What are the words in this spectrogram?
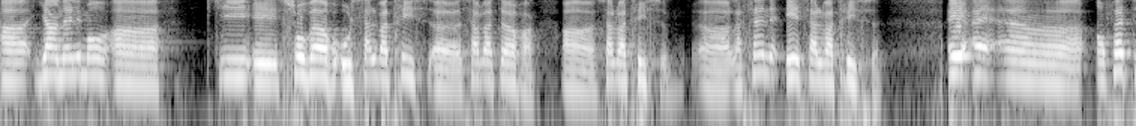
euh, il y a un élément euh, qui est sauveur ou salvatrice, euh, salvateur, salvatrice. Euh, la scène est salvatrice. Et en fait,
